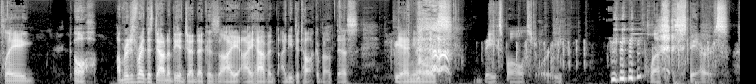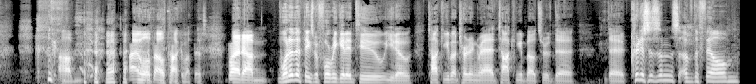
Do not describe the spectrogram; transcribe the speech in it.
playing. Oh, I'm gonna just write this down on the agenda because I I haven't. I need to talk about this. Daniel's baseball story plus stairs. Um, I will. I'll talk about this. But um, one of the things before we get into you know talking about Turning Red, talking about sort of the the criticisms of the film,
